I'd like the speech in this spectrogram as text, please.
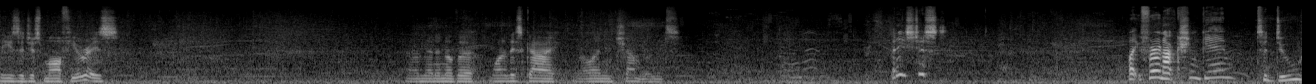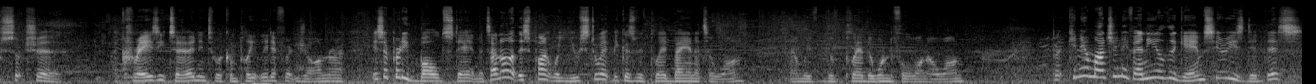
these are just more Furies. And then another one of this guy, Melon Enchantment. But it's just... Like, for an action game, to do such a, a crazy turn into a completely different genre, it's a pretty bold statement. I know at this point we're used to it because we've played Bayonetta 1, and we've played the wonderful 101. But can you imagine if any other game series did this?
